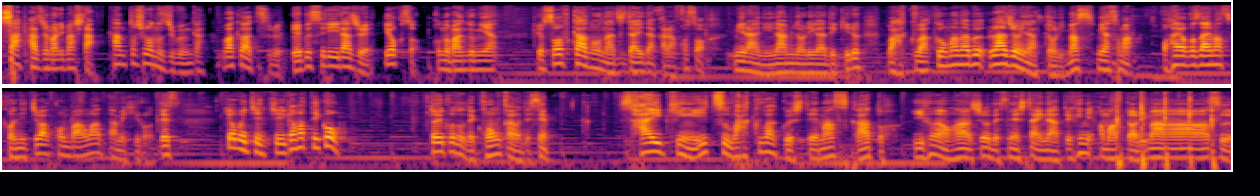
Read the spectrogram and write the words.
さあ始まりました。半年後の自分がワクワクする Web3 ラジオへ。ようこそ。この番組は予想不可能な時代だからこそ未来に波乗りができるワクワクを学ぶラジオになっております。皆様おはようございます。こんにちは。こんばんは。ダメヒロです。今日も一日頑張っていこう。ということで今回はですね最近いつワクワクしてますか？というふうなお話をですねしたいなというふうに思っております。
